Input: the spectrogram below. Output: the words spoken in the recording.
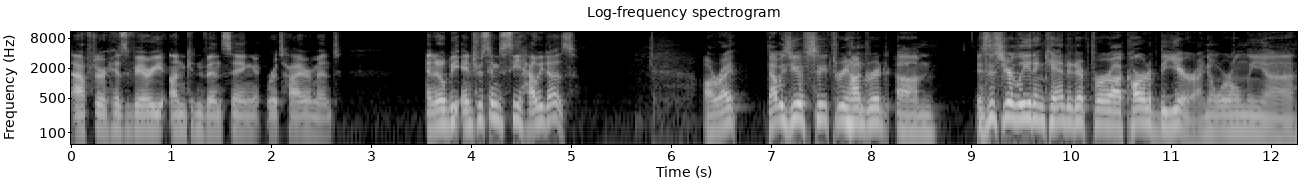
after his very unconvincing retirement. And it'll be interesting to see how he does. All right. That was UFC 300. Um, is this your leading candidate for uh, card of the year? I know we're only uh,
